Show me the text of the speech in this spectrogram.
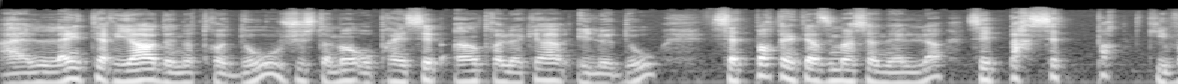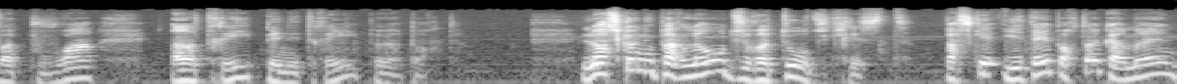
à l'intérieur de notre dos, justement au principe entre le cœur et le dos, cette porte interdimensionnelle-là, c'est par cette porte qu'il va pouvoir entrer, pénétrer, peu importe. Lorsque nous parlons du retour du Christ, parce qu'il est important quand même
